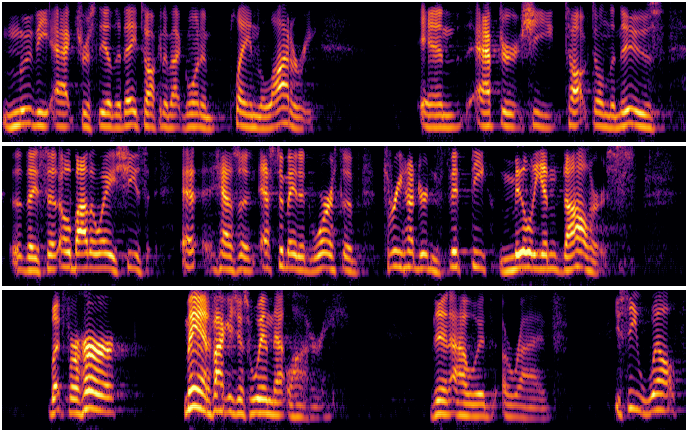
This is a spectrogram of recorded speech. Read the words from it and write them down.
movie actress the other day talking about going and playing the lottery. And after she talked on the news, they said, oh, by the way, she eh, has an estimated worth of $350 million. But for her, man, if I could just win that lottery, then I would arrive. You see, wealth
